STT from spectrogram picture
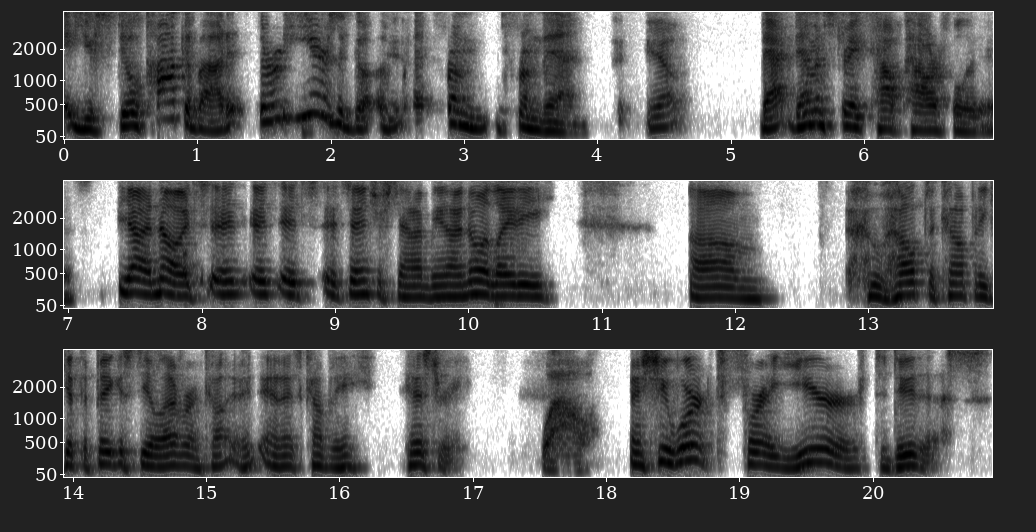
you still talk about it 30 years ago from from then Yeah. that demonstrates how powerful it is Yeah, no, it's it, it it's it's interesting. I mean, I know a lady um who helped a company get the biggest deal ever in, co- in its company history. wow And she worked for a year to do this.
